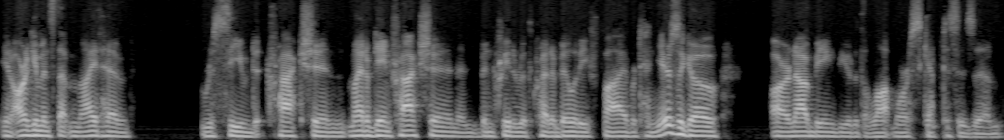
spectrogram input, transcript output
in arguments that might have received traction, might have gained traction and been treated with credibility five or 10 years ago are now being viewed with a lot more skepticism.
